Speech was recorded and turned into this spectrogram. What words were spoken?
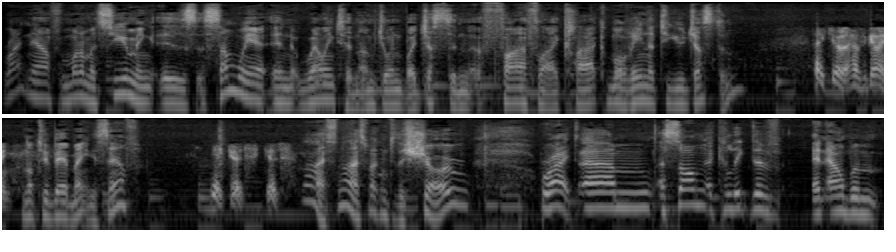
right now, from what I'm assuming, is somewhere in Wellington. I'm joined by Justin Firefly Clark. Morena to you, Justin. Hey, Kia how's it going? Not too bad, mate. Yourself? Yeah, good, good. Nice, nice. Welcome to the show. Right, um, a song, a collective, an album,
